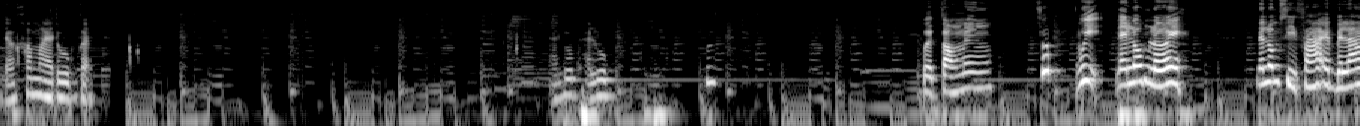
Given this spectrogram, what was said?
เดี๋ยวเข้ามารูมก่อนถ่ายรูปถ่ายรูป เปิดกล่องหนึ่งฟึบวิได้ล่มเลย ได้ล่มสีฟ้าเอเบล่า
